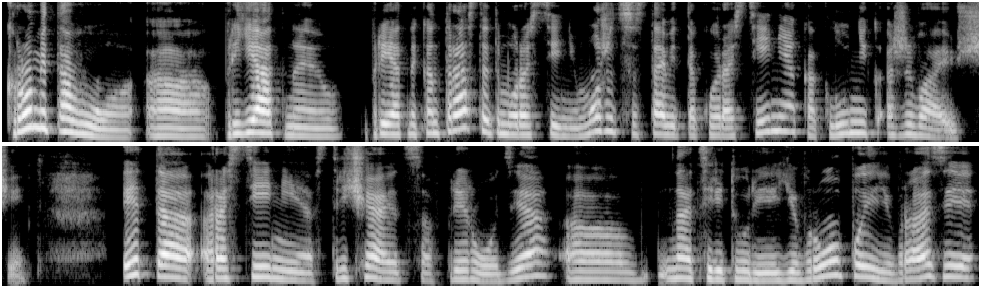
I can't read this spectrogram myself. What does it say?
Кроме того, а, приятный, приятный контраст этому растению может составить такое растение, как лунник оживающий. Это растение встречается в природе а, на территории Европы, Евразии,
